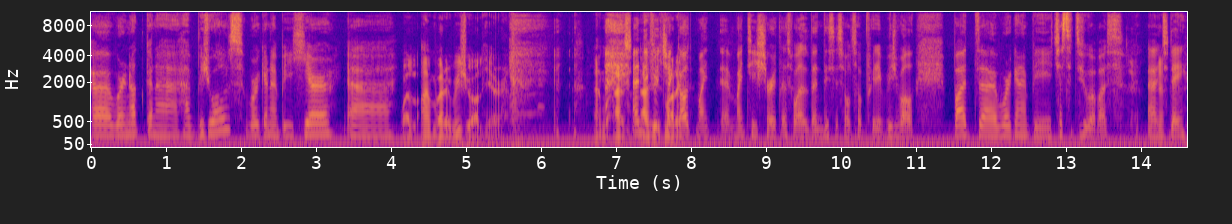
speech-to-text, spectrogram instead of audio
uh, we're not gonna have visuals. We're gonna be here. Uh, Well, I'm very visual here. and as and as if you check Mari. out my uh, my T-shirt as well, then this is also pretty visual. But uh, we're gonna be just the two of us Yeah. uh, Yeah. today,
